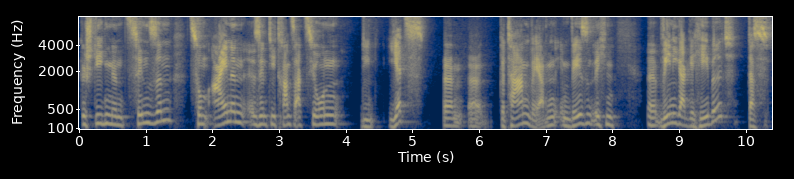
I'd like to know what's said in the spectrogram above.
gestiegenen Zinsen. Zum einen sind die Transaktionen, die jetzt ähm, äh, getan werden, im Wesentlichen äh, weniger gehebelt. Das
